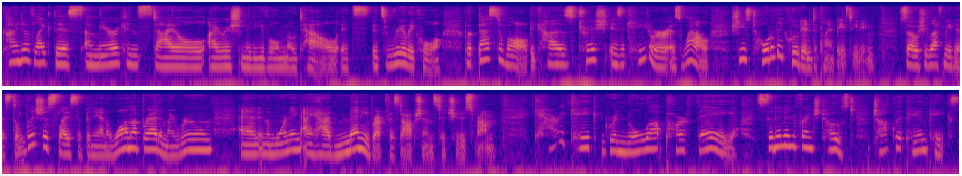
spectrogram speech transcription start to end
kind of like this American style Irish medieval motel. It's, it's really cool. But best of all, because Trish is a caterer as well, she's totally clued into plant based eating. So she left me this delicious slice of banana walnut bread in my room, and in the morning I had many breakfast options to choose from carrot cake granola parfait, cinnamon French toast, chocolate pancakes.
